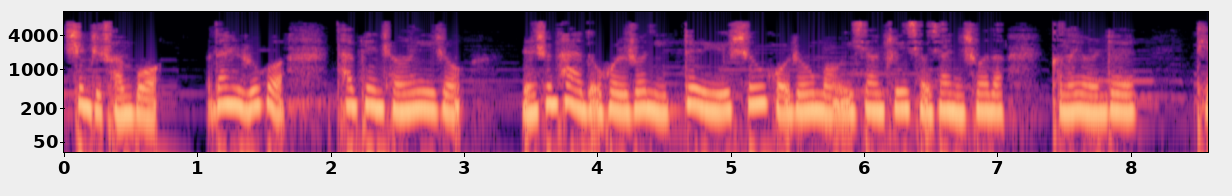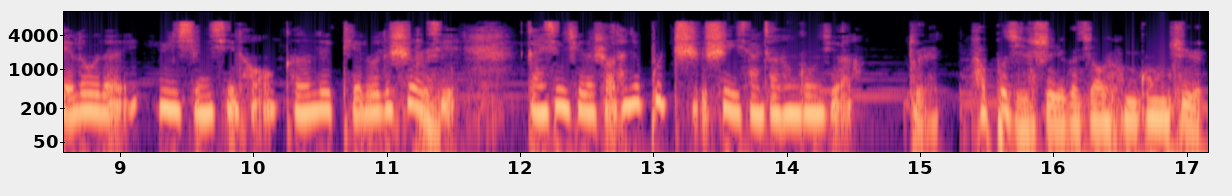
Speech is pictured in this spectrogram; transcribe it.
甚至船舶。但是如果它变成了一种人生态度，或者说你对于生活中某一项追求，像你说的，可能有人对铁路的运行系统，可能对铁路的设计感兴趣的时候，它就不只是一项交通工具了。对，它不仅是一个交通工具，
